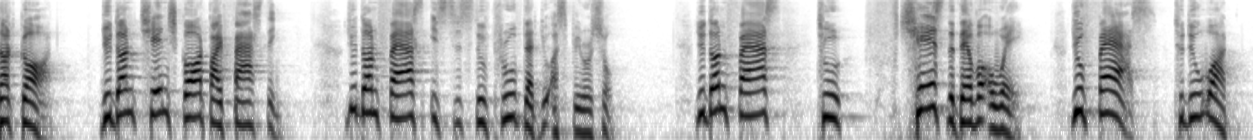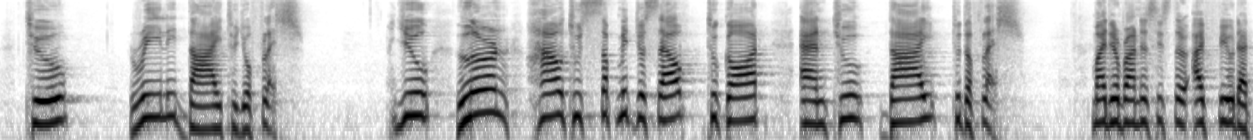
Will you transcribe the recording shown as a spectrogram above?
not God. You don't change God by fasting. You don't fast it's just to prove that you are spiritual. You don't fast to chase the devil away. You fast to do what? To really die to your flesh. You learn how to submit yourself to God and to die to the flesh. My dear brother and sister, I feel that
